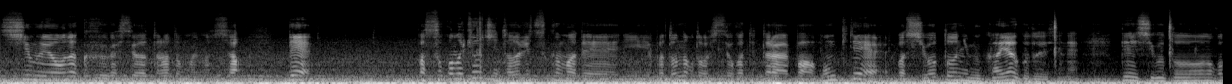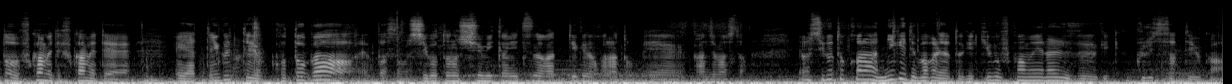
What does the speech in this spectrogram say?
しむような工夫が必要だったなと思いました。で、ま、そこの境地にたどり着くまでにやっぱどんなことが必要かって言ったらやっぱ本気でやっぱ仕事に向かい合うことですよね。で仕事のことを深めて深めてやっていくっていうことがやっぱその仕事の趣味化につながっていくのかなと、えー感じました。やっぱ仕事から逃げてばかりだと結局深められず結局苦しさっていうか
